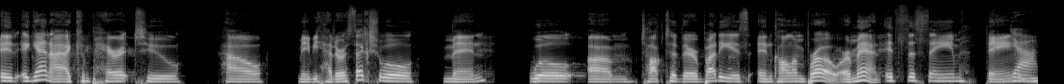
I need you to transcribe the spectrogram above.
it, again, I, I compare it to how maybe heterosexual men will um, talk to their buddies and call them bro or man. It's the same thing. yeah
